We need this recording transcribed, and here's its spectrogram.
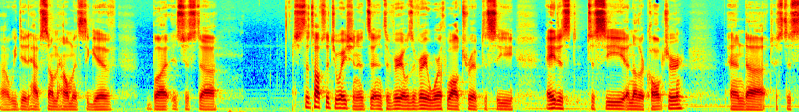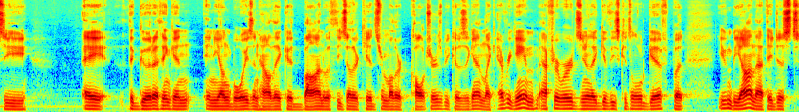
Uh, we did have some helmets to give, but it's just uh, it's just a tough situation. It's a, it's a very it was a very worthwhile trip to see, a just to see another culture, and uh, just to see a the good I think in in young boys and how they could bond with these other kids from other cultures because again like every game afterwards you know they give these kids a little gift but even beyond that they just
